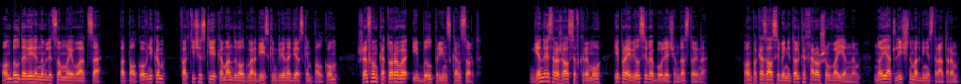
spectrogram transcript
Он был доверенным лицом моего отца, подполковником, фактически командовал гвардейским гренадерским полком, шефом которого и был принц-консорт. Генри сражался в Крыму и проявил себя более чем достойно. Он показал себя не только хорошим военным, но и отличным администратором.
